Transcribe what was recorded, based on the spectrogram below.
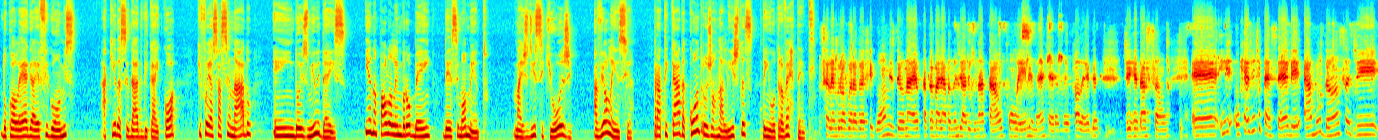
do colega F. Gomes, aqui da cidade de Caicó, que foi assassinado em 2010. E Ana Paula lembrou bem desse momento, mas disse que hoje a violência praticada contra os jornalistas tem outra vertente. Você lembrou agora do F. Gomes? Eu, na época, trabalhava no Diário de Natal com ele, né? Era meu colega de redação. É, e o que a gente percebe é a mudança de,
